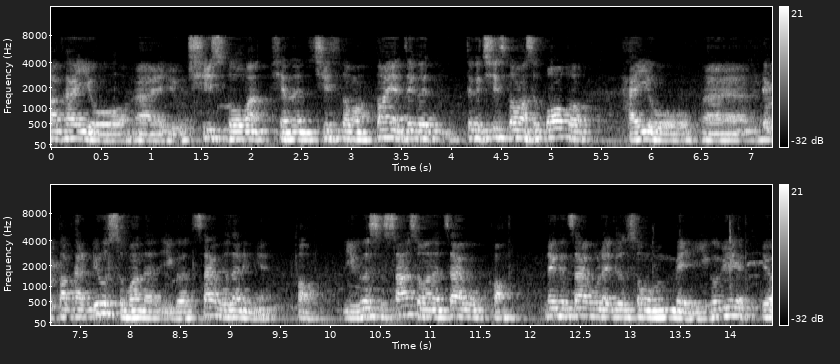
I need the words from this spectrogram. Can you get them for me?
大概有呃有七十多万，现在七十多万，当然这个这个七十多万是包括还有呃大概六十万的一个债务在里面，好，一个是三十万的债务，好，那个债务呢就是说我们每一个月要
